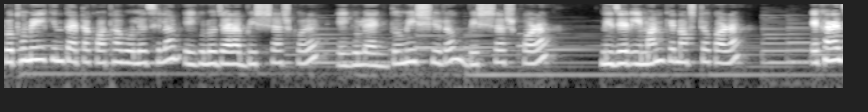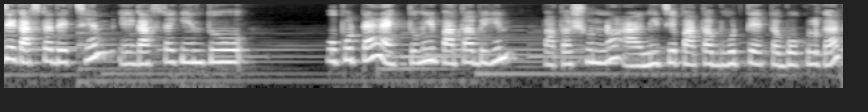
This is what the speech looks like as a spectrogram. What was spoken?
প্রথমেই কিন্তু একটা কথা বলেছিলাম, এগুলো যারা বিশ্বাস করে এগুলো একদমই শিরক, বিশ্বাস করা, নিজের ইমানকে নষ্ট করা। এখানে যে গাছটা দেখছেন, এই গাছটা কিন্তু উপরটা একদমই পাতাবিহীন, পাতা শূন্য, আর নিচে পাতা ভর্তি একটা বকুল গাছ।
